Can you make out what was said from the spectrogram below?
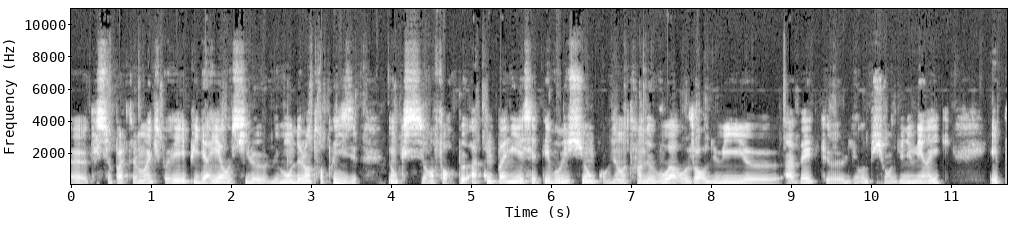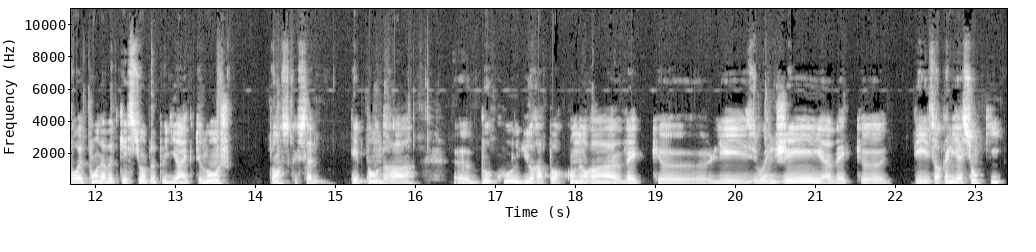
euh, euh, qui sont particulièrement exposés, et puis derrière aussi le, le monde de l'entreprise. Donc ce renfort peut accompagner cette évolution qu'on est en train de voir aujourd'hui euh, avec euh, l'irruption du numérique. Et pour répondre à votre question un peu plus directement, je pense que ça dépendra euh, beaucoup du rapport qu'on aura avec les ONG, avec des organisations qui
